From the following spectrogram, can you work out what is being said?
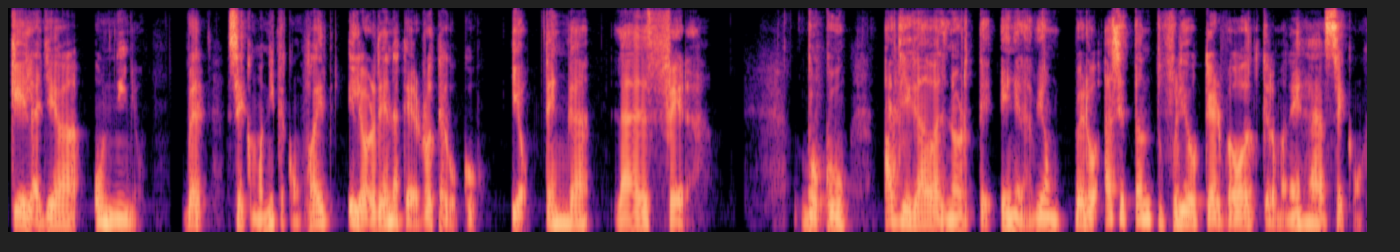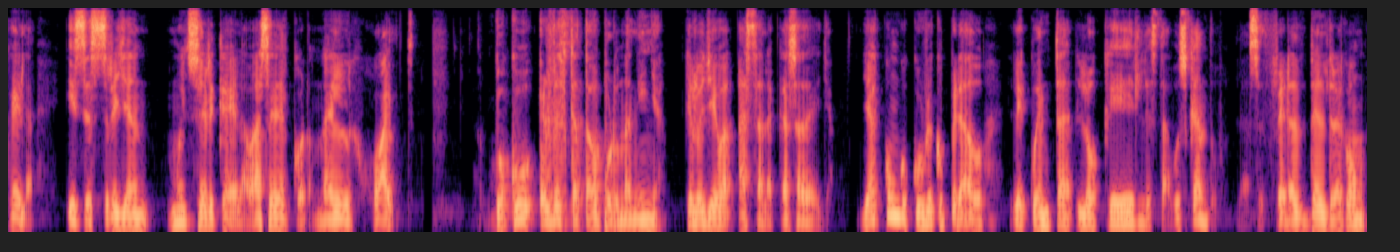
que la lleva un niño. Red se comunica con White y le ordena que derrote a Goku y obtenga la esfera. Goku ha llegado al norte en el avión, pero hace tanto frío que el robot que lo maneja se congela y se estrellan muy cerca de la base del coronel White. Goku es rescatado por una niña que lo lleva hasta la casa de ella. Ya con Goku recuperado, le cuenta lo que él está buscando, las esferas del dragón,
